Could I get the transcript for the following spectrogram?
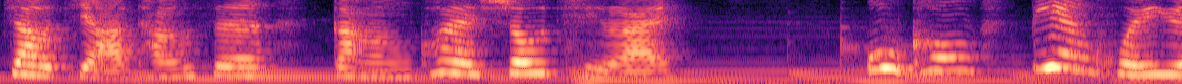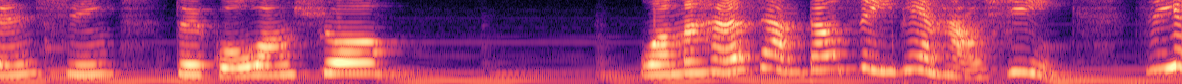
叫假唐僧赶快收起来。悟空变回原形，对国王说：“我们和尚都是一片好心，只有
